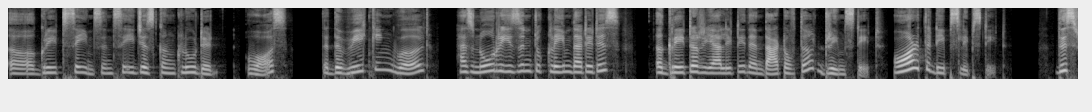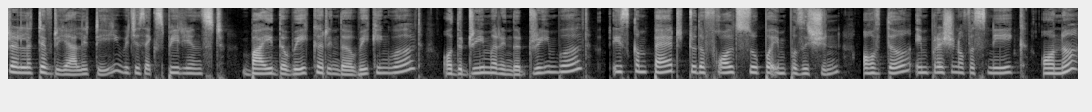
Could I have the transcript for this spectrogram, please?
uh, great saints and sages concluded was that the waking world has no reason to claim that it is a greater reality than that of the dream state or the deep sleep state. This relative reality, which is experienced by the waker in the waking world or the dreamer in the dream world, is compared to the false superimposition of the impression of a snake on a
